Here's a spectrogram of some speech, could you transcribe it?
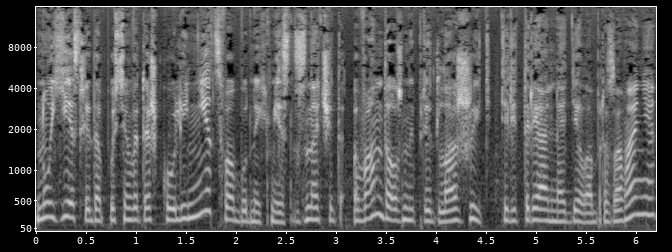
Но если, допустим, в этой школе нет свободных мест, значит, вам должны предложить территориальное отдел образования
